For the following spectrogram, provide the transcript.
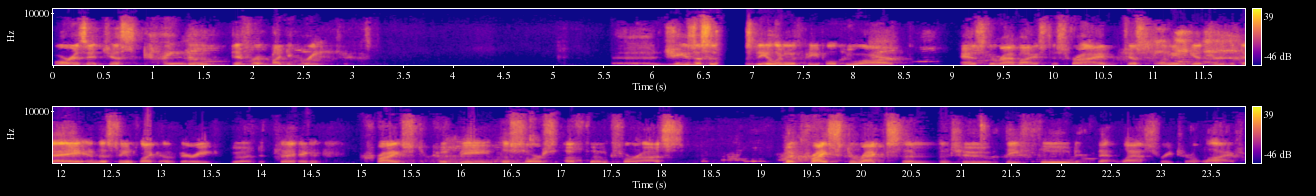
Or is it just kind of different by degree? Uh, Jesus is dealing with people who are, as the rabbis describe, just wanting to get through the day, and this seems like a very good thing. Christ could be the source of food for us. But Christ directs them to the food that lasts for eternal life.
